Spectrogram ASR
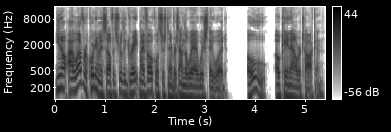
you know, I love recording myself. It's really great. My vocals just never sound the way I wish they would. Oh, okay, now we're talking.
